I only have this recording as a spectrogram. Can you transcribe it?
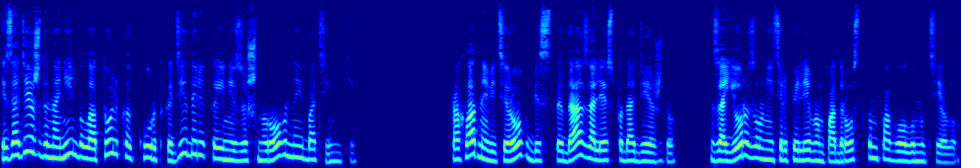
Из одежды на ней была только куртка Дидерика и незашнурованные ботинки. Прохладный ветерок без стыда залез под одежду, заерзал нетерпеливым подростком по голому телу.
